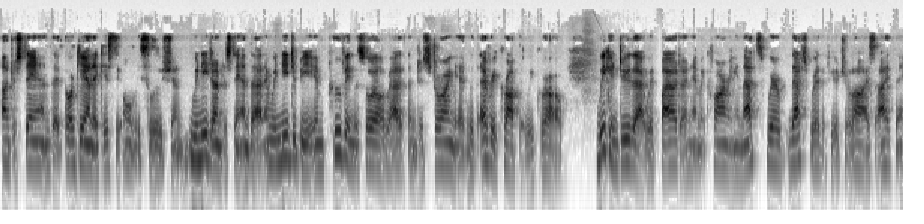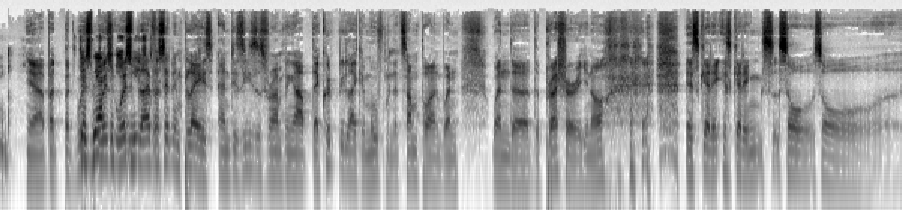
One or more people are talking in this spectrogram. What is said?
understand that organic is the only solution. We need to understand that, and we need to be improving the soil rather than destroying it with every crop that we grow. We can do that with biodynamic farming, and that's where that's where the future lies. I think. Yeah, but but with, with, with glyphosate in place and diseases ramping up, there could be like a movement at some point when when the the pressure, you know, is getting is getting so so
